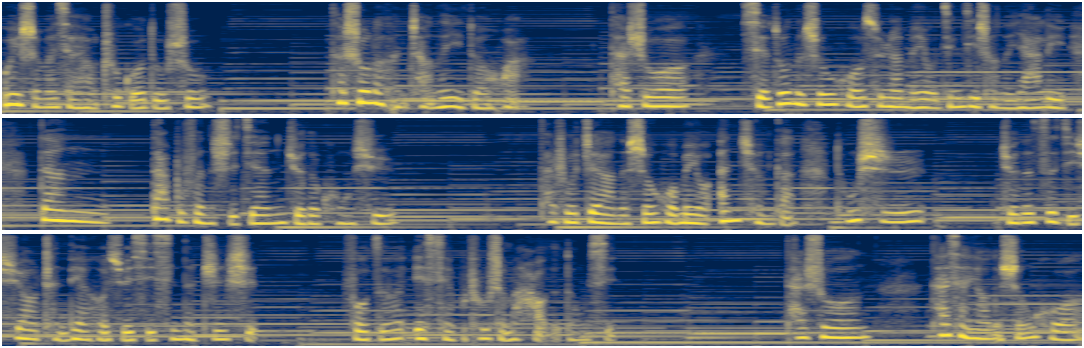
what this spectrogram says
为什么想要出国读书，他说了很长的一段话。他说，写作的生活虽然没有经济上的压力，但大部分的时间觉得空虚。他说，这样的生活没有安全感，同时觉得自己需要沉淀和学习新的知识，否则也写不出什么好的东西。他说，他想要的生活。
